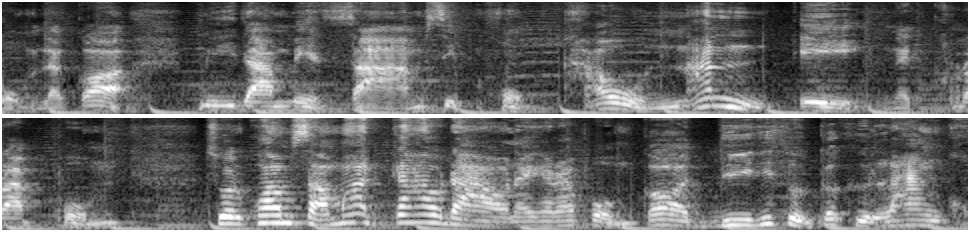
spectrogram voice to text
ผม แล้วก็มีดาเมจ 36 เท่านั่นเองนะครับผม ส่วนความสามารถ 9 ดาวนะครับผมก็ดีที่สุดก็คือร่างโค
